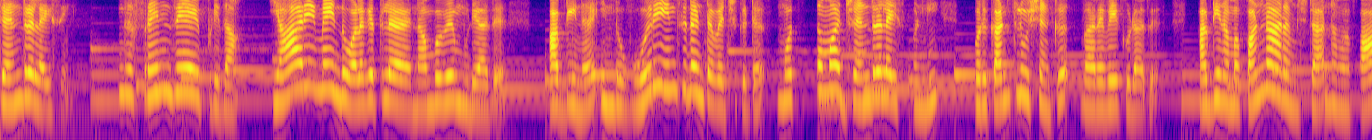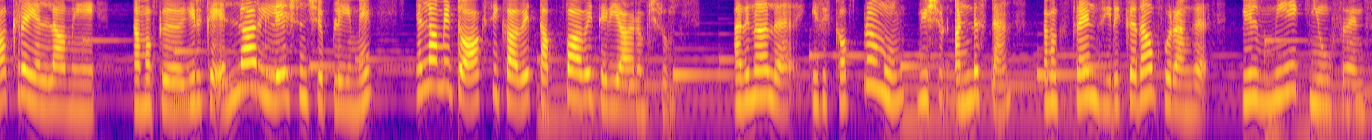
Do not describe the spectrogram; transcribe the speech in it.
ஜென்ரலைசிங் இந்த ஃப்ரெண்ட்ஸே இப்படி தான் யாரையுமே இந்த உலகத்தில் நம்பவே முடியாது. அப்படின்னு இந்த ஒரு இன்சிடெண்ட்டை வச்சுக்கிட்டு மொத்தமாக ஜென்ரலைஸ் பண்ணி ஒரு கன்க்ளூஷனுக்கு வரவே கூடாது. அப்படி நம்ம பண்ண ஆரம்பிச்சிட்டா நம்ம பார்க்குற எல்லாமே நமக்கு இருக்க எல்லா ரிலேஷன்ஷிப்லேயுமே எல்லாமே டாக்ஸிக்காகவே தப்பாகவே தெரிய ஆரம்பிச்சிடும். அதனால இதுக்கப்புறமும் வி ஷுட் அண்டர்ஸ்டாண்ட் நமக்கு ஃப்ரெண்ட்ஸ் இருக்க தான் போகிறாங்க will make new friends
